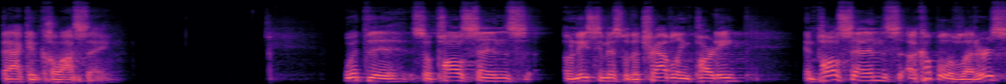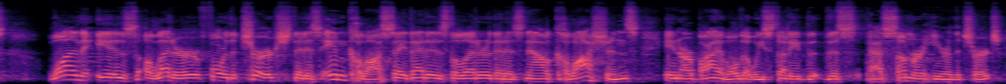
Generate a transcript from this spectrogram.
back in Colossae? With the, so Paul sends Onesimus with a traveling party, and Paul sends a couple of letters. One is a letter for the church that is in Colossae. That is the letter that is now Colossians in our Bible that we studied this past summer here in the church.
